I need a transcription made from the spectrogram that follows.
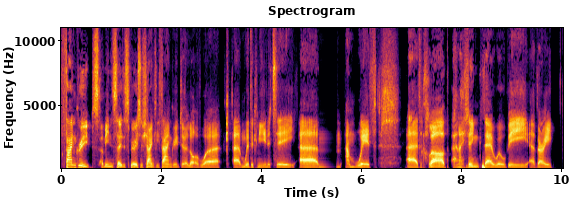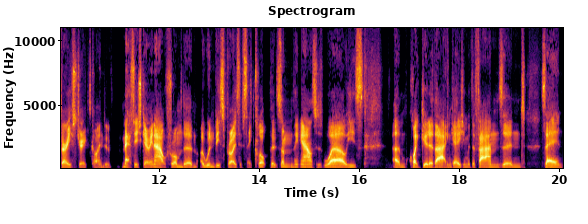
fan groups, I mean, so the Spirits of Shankly fan group do a lot of work um, with the community um, and with uh, the club. And I think there will be a very, very strict kind of message going out from them. I wouldn't be surprised if, say, Klopp put something out as well. He's um, quite good at that, engaging with the fans and saying,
